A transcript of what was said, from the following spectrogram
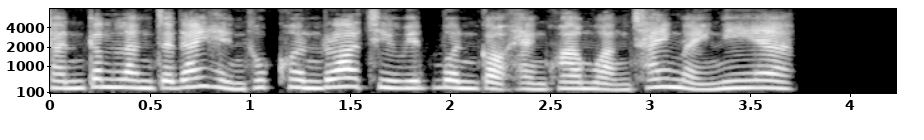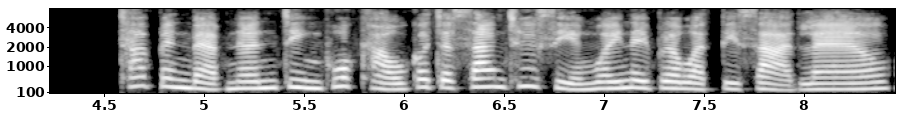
ฉันกำลังจะได้เห็นทุกคนรอดชีวิตบนเกาะแห่งความหวังใช่ไหมเนี่ย ถ้าเป็นแบบนั้นจริงพวกเขาก็จะสร้างชื่อเสียงไว้ในประวัติศาสตร์แล้ว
